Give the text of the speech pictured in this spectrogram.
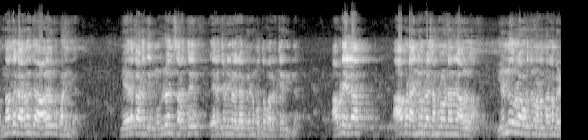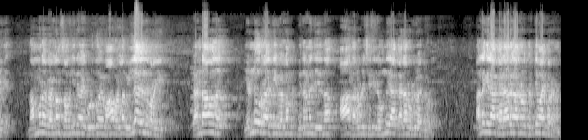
ഒന്നാമത്തെ കാരണം വെച്ചാൽ ആളുകൾക്ക് പണിയില്ല. ഏലക്കാട്ട് മുഴുവൻ സ്ഥലത്തെയും ഏലച്ചെടികളെല്ലാം വീണ് മൊത്തം വളർച്ചയിൽ നിൽക്കുക അവിടെയെല്ലാം ആ പടം അഞ്ഞൂറ് രൂപ ശമ്പളം ഉണ്ടായിരുന്ന ആളുകളാണ് എണ്ണൂറ് രൂപ കൊടുത്തിട്ട് വേണം വെള്ളം മേടിക്കാൻ. നമ്മുടെ വെള്ളം സൗജന്യമായി കൊടുക്കുകയും ആ വെള്ളം ഇല്ല എന്ന് പറയും. രണ്ടാമത് എണ്ണൂറ് രൂപയ്ക്ക് വെള്ളം വിതരണം ചെയ്യുന്ന ആ നടപടി ശരിയില്ല. ഒന്ന് ആ കരാർ ഒഴിവാക്കി വിടണം. അല്ലെങ്കിൽ ആ കരാറുകാരനോട് കൃത്യമായി പറയണം.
